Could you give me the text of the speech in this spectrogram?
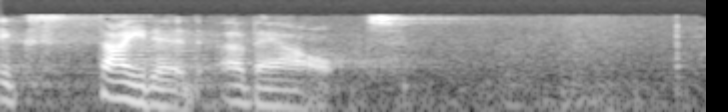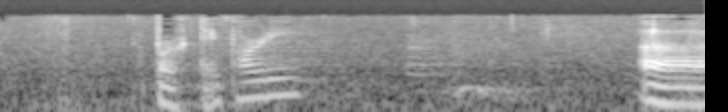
excited about? A birthday party? Uh,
